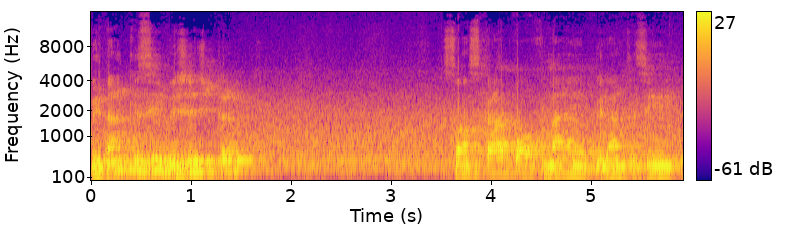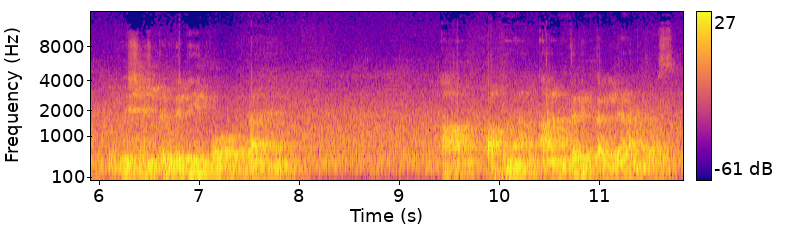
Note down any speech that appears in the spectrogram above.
बिना किसी विशिष्ट संस्कार को अपनाएँ, बिना किसी विशिष्ट विधि को अपनाएँ, आप अपना आंतरिक कल्याण कर सकते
